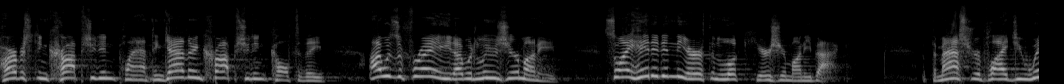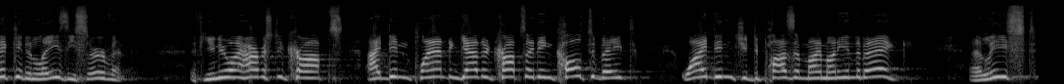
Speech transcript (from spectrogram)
harvesting crops you didn't plant and gathering crops you didn't cultivate. I was afraid I would lose your money. So I hid it in the earth, and look, here's your money back. But the master replied, You wicked and lazy servant. If you knew I harvested crops I didn't plant and gathered crops I didn't cultivate, why didn't you deposit my money in the bank? At least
